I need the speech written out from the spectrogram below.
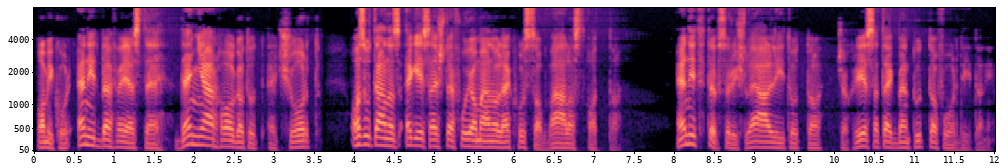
Amikor Enit befejezte, Dennyár hallgatott egy sort, azután az egész este folyamán a leghosszabb választ adta. Enit többször is leállította, csak részletekben tudta fordítani.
